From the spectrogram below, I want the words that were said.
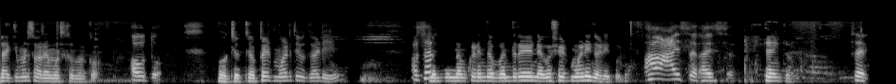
ಡಾಕ್ಯುಮೆಂಟ್ಸ್ ಅವರೇ ಮಾಡಿಸ್ಕೋಬೇಕು. ಹೌದು. ಓಕೆ ಓಕೆ ಅಪ್ಡೇಟ್ ಮಾಡ್ತೀವಿ ಗಾಡಿ. ಸರ್. ನಮ್ಮ ಕಡೆಯಿಂದ ಬಂದ್ರೆ ನೆಗೋಶಿಯೇಟ್ ಮಾಡಿ ಗಾಡಿ ಕೊಡಿ. ಹಾ ಆಯ್ತು ಸರ್ ಆಯ್ತು ಸರ್. ಥ್ಯಾಂಕ್ ಯು ಸರಿ.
